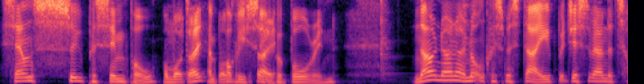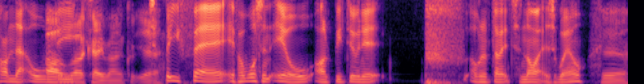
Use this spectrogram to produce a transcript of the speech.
Sounds super simple On what day? and What, probably Christmas Day? super boring. No, no, no, not on Christmas Day, but just around the time that all Oh, the. okay. Round. Yeah. To be fair, if I wasn't ill, I'd be doing it. I would have done it tonight as well. Yeah.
